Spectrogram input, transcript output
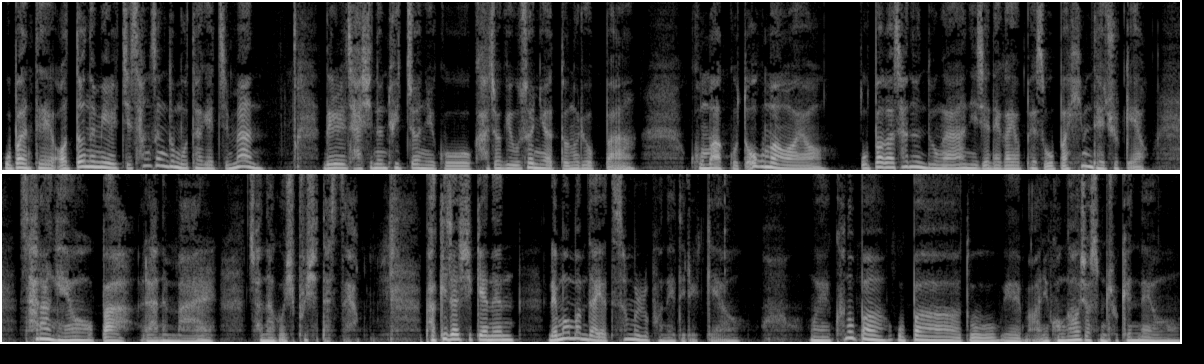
오빠한테 어떤 의미일지 상상도 못 하겠지만 늘 자신은 뒷전이고 가족이 우선이었던 우리 오빠. 고맙고 또 고마워요. 오빠가 사는 동안 이제 내가 옆에서 오빠 힘 대줄게요. 사랑해요, 오빠. 라는 말 전하고 싶으시댔어요. 박 기자 씨께는 레몬밤 다이어트 선물로 보내드릴게요. 네, 큰오빠, 오빠도 예, 많이 건강하셨으면 좋겠네요.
